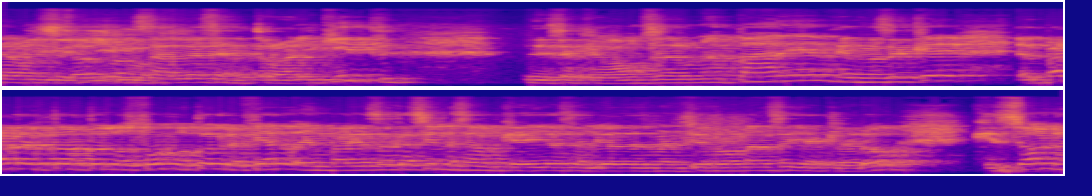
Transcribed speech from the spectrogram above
Marisol seguimos. González entró al kit. Dice que vamos a hacer una pared, que no sé qué. El par de tortos fue fotografiado en varias ocasiones, aunque ella salió a desmentir romance y aclaró que solo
